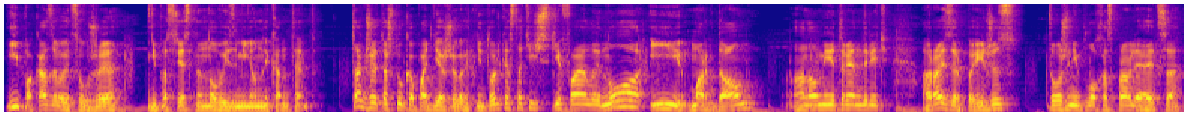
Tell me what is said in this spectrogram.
и показывается уже непосредственно новый измененный контент. Также эта штука поддерживает не только статические файлы, но и Markdown, она умеет рендерить. Riser Pages тоже неплохо справляется.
